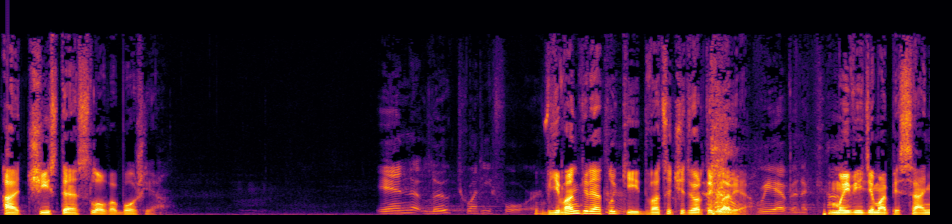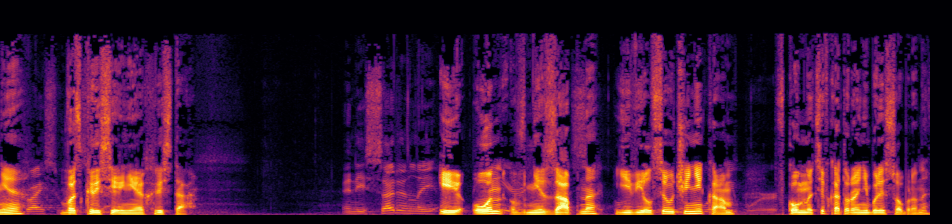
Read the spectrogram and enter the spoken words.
а чистое Слово Божье. В Евангелии от Луки, 24 главе, мы видим описание воскресения Христа. И Он внезапно явился ученикам в комнате, в которой они были собраны,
